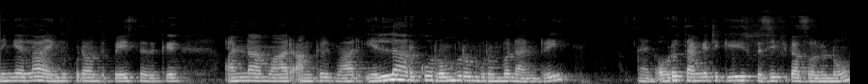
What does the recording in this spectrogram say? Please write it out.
நீங்கள் எல்லாம் எங்கள் கூட வந்து பேசுனதுக்கு அண்ணாமார் அங்கிள்மார் எல்லாருக்கும் ரொம்ப ரொம்ப ரொம்ப நன்றி. அண்ட் ஒரு தங்கச்சிக்கு ஸ்பெசிஃபிக்காக சொல்லணும்.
